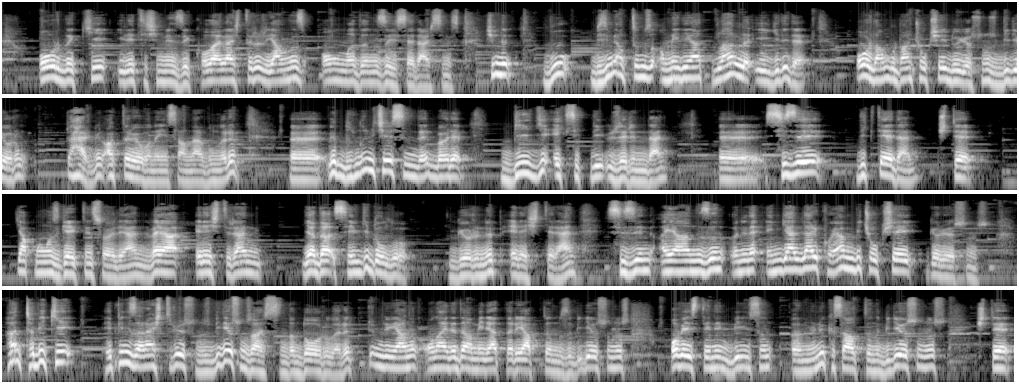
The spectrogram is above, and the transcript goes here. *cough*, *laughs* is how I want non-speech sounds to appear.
Oradaki iletişiminizi kolaylaştırır, yalnız olmadığınızı hissedersiniz. Şimdi bu bizim yaptığımız ameliyatlarla ilgili de oradan buradan çok şey duyuyorsunuz biliyorum. Her gün aktarıyor bana insanlar bunları. Ee, ve bunların içerisinde böyle bilgi eksikliği üzerinden e, sizi dikte eden, işte yapmamız gerektiğini söyleyen veya eleştiren ya da sevgi dolu görünüp eleştiren, sizin ayağınızın önüne engeller koyan birçok şey görüyorsunuz. Ha tabii ki hepiniz araştırıyorsunuz. Biliyorsunuz aslında doğruları. Tüm dünyanın onayladığı ameliyatları yaptığımızı biliyorsunuz. Obezitenin bir insanın ömrünü kısalttığını biliyorsunuz. İşte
